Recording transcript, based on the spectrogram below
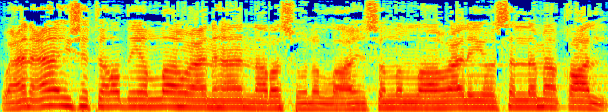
وعن عائشة رضي الله عنها أن رسول الله صلى الله عليه وسلم قال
